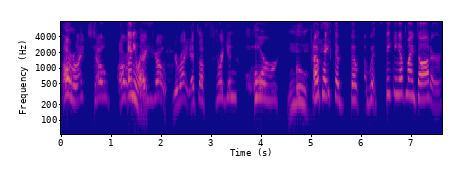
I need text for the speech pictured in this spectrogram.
All right, so all right, there you go. You're right. That's a friggin' horror movie. Okay, so but with, speaking of my daughter,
